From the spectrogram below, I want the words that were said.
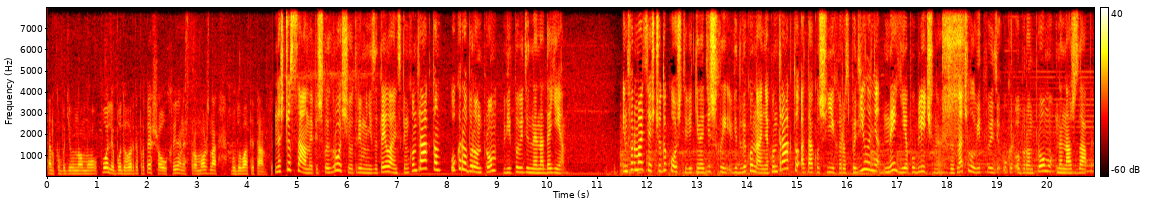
танкобудівному полі, буде говорити про те, що Україна не спроможна будувати танки. На що саме пішли гроші, отримані за таїландським контрактом, Укроборонпром відповіді не надає. Інформація щодо коштів, які надійшли від виконання контракту, а також їх розподілення, не є публічною, зазначило у відповіді Укроборонпрому на наш запит.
